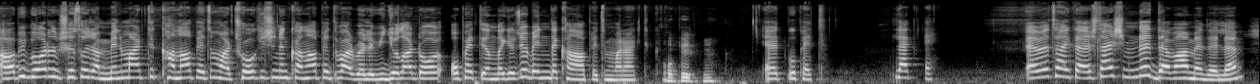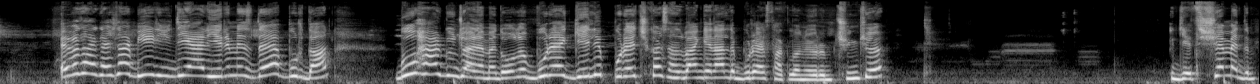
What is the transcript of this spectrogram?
Abi bu arada bir şey söyleyeceğim. Benim artık kanal petim var. Çoğu kişinin kanal peti var. Böyle videolarda o, o pet yanında geziyor. Benim de kanal petim var artık. O pet mi? Evet bu pet. Latte. Evet arkadaşlar şimdi devam edelim. Evet arkadaşlar bir diğer yerimiz de buradan. Bu her güncellemede oluyor. Buraya gelip buraya çıkarsanız ben genelde buraya saklanıyorum. Çünkü yetişemedim.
